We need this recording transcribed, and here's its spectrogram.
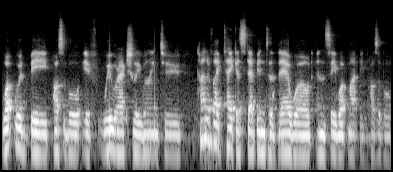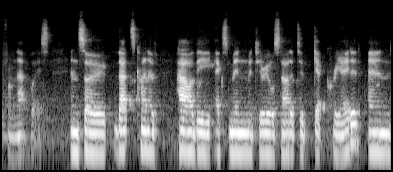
what would be possible if we were actually willing to kind of like take a step into their world and see what might be possible from that place? And so that's kind of how the X Men material started to get created. And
